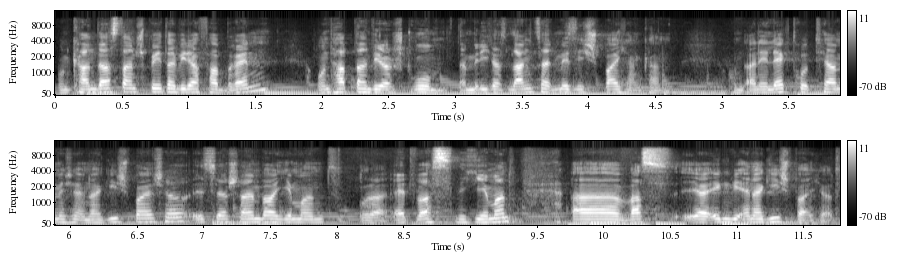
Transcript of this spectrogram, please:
Und kann das dann später wieder verbrennen und habe dann wieder Strom, damit ich das langzeitmäßig speichern kann. Und ein elektrothermischer Energiespeicher ist ja scheinbar jemand oder etwas, nicht jemand, äh, was ja irgendwie Energie speichert.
